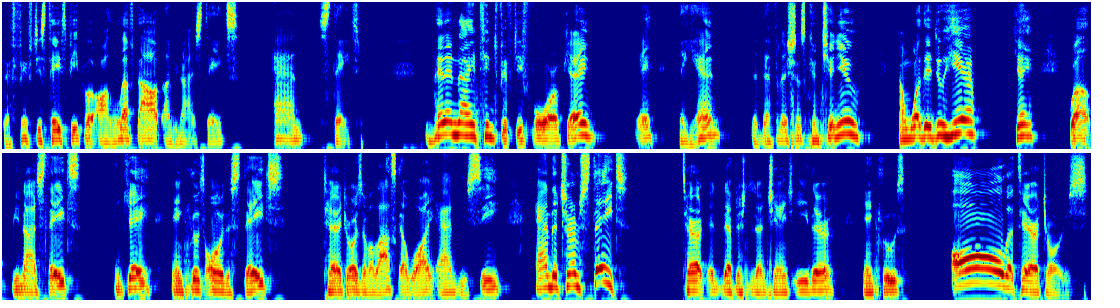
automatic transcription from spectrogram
the 50 states people are left out of United States and states. Then in 1954, okay, okay, again, the definitions continue. And what they do here, okay, well, United States, okay, includes all the states, territories of Alaska, Hawaii, and DC. And the term state, ter- definition doesn't change either, includes all the territories,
